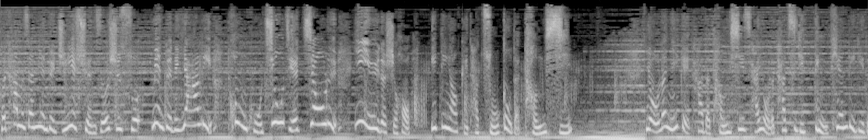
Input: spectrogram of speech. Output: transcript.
和他们在面对职业选择时所面对的压力、痛苦、纠结、焦虑、抑郁的时候，一定要给他足够的疼惜。有了你给他的疼惜，才有了他自己顶天立地的。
